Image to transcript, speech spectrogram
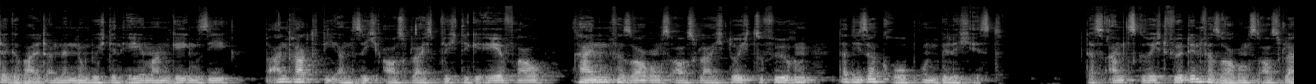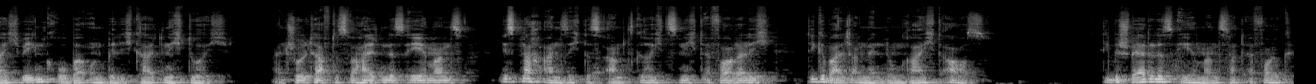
der Gewaltanwendung durch den Ehemann gegen sie beantragt die an sich ausgleichspflichtige Ehefrau, keinen Versorgungsausgleich durchzuführen, da dieser grob unbillig ist das Amtsgericht führt den Versorgungsausgleich wegen grober Unbilligkeit nicht durch. Ein schuldhaftes Verhalten des Ehemanns ist nach Ansicht des Amtsgerichts nicht erforderlich, die Gewaltanwendung reicht aus. Die Beschwerde des Ehemanns hat Erfolg.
